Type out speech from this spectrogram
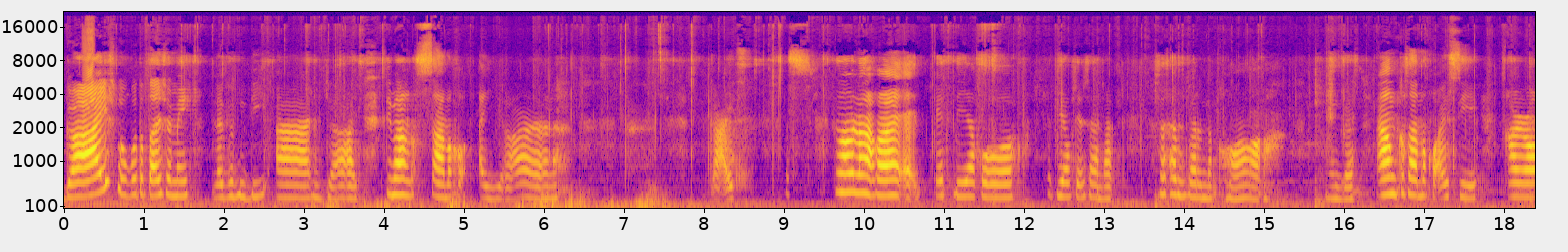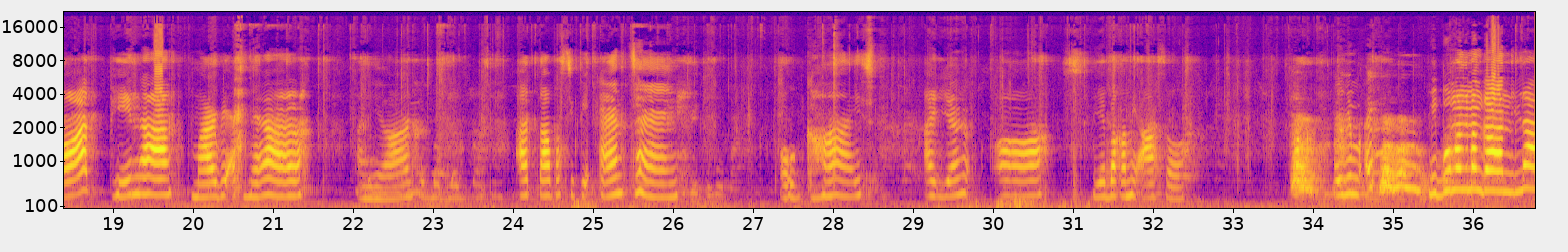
Guys, pupunta tayo sa may lagundian. Guys, ito yung mga kasama ko. Ayan. Guys, sumama lang ako. Eh, kahit di ako, kahit ako sinasama, sasama pa rin ako. Ayan guys. Ang kasama ko ay si Karot, Pinang, Marby at Mel. Ayan. At tapos si Pienteng. Oh guys. Ayan. Ah, uh, ba kami aso? Ayun, ay, may bunga naman gaan nila.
